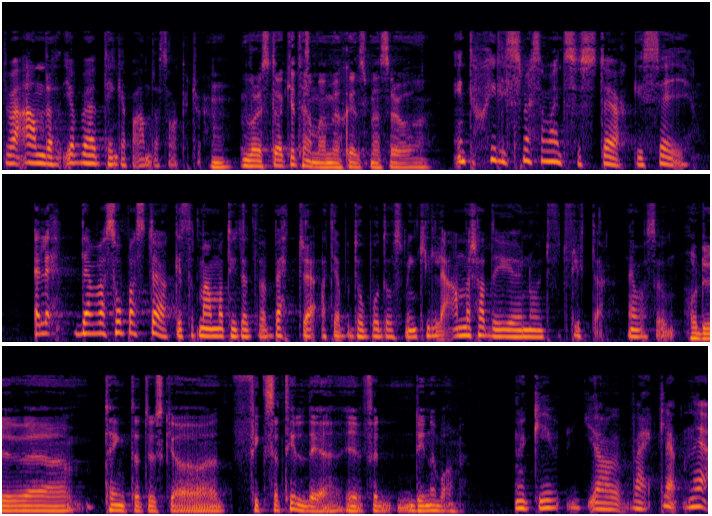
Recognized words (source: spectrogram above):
det var andra, jag behövde tänka på andra saker tror jag. Var det stökigt hemma med skilsmässor och... Inte skilsmässan var inte så stökig i sig. Eller den var så pass stökig så att mamma tyckte att det var bättre att jag då bodde hos min kille. Annars hade jag nog inte fått flytta när jag var så ung. Har du eh, tänkt att du ska fixa till det för dina barn? Men gud, ja verkligen. Nej,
